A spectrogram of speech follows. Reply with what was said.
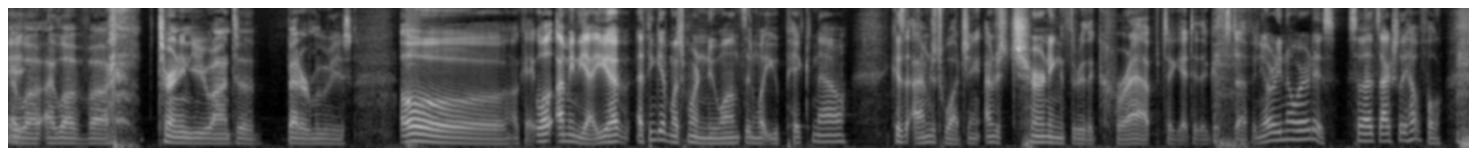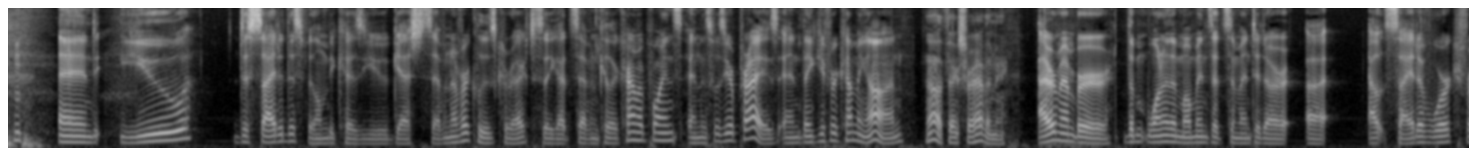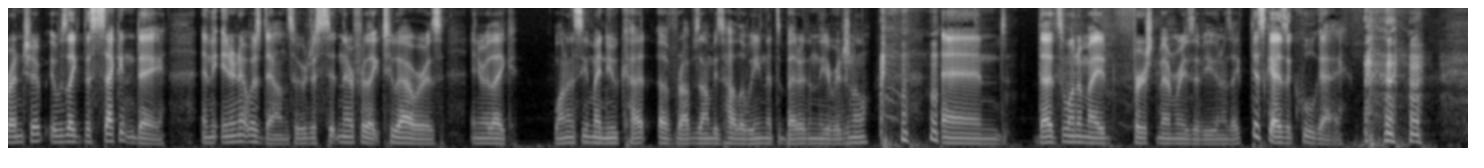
I love I love uh, turning you on to better movies. Oh, okay. Well, I mean, yeah, you have. I think you have much more nuance in what you pick now, because I'm just watching. I'm just churning through the crap to get to the good stuff, and you already know where it is. So that's actually helpful. and you decided this film because you guessed seven of our clues correct, so you got seven killer karma points, and this was your prize. And thank you for coming on. No, thanks for having me. I remember the one of the moments that cemented our uh, outside of work friendship. It was like the second day, and the internet was down, so we were just sitting there for like two hours, and you were like, "Want to see my new cut of Rob Zombie's Halloween? That's better than the original." and that's one of my first memories of you, and I was like, "This guy's a cool guy."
